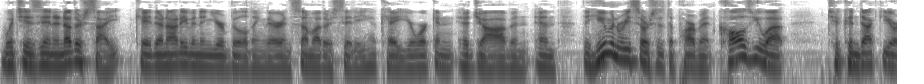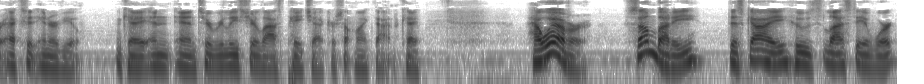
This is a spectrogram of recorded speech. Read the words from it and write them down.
which is in another site, okay, they're not even in your building. They're in some other city. Okay. You're working a job and, and the human resources department calls you up to conduct your exit interview. Okay. And, and to release your last paycheck or something like that. Okay. However, somebody, this guy whose last day of work,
